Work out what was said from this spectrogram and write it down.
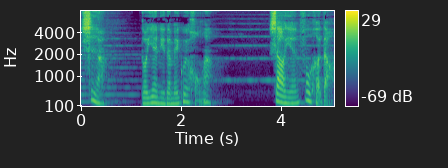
是啊，多艳丽的玫瑰红啊！少言附和道。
